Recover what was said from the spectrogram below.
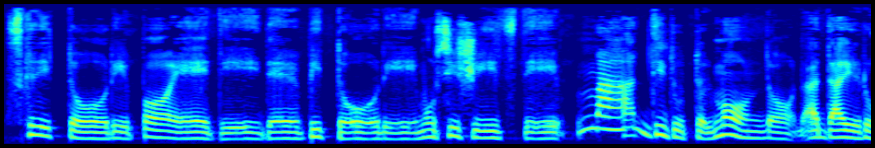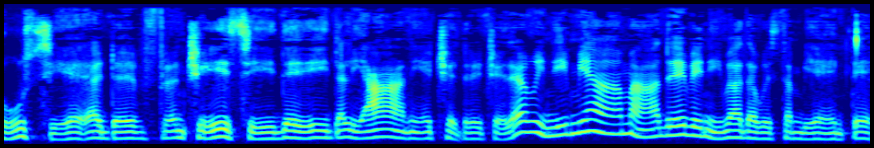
scrittori, poeti, de- pittori, musicisti, ma di tutto il mondo, da- dai russi, eh, dai francesi, degli italiani, eccetera, eccetera. Quindi mia madre veniva da questo ambiente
